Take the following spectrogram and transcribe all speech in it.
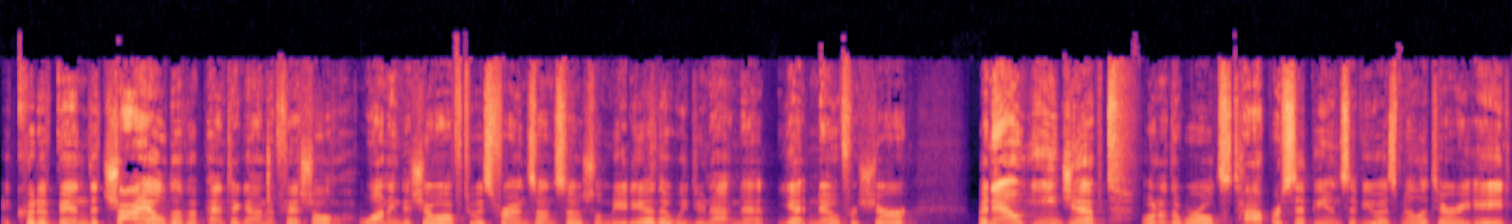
it could have been the child of a Pentagon official wanting to show off to his friends on social media, though we do not yet know for sure. But now, Egypt, one of the world's top recipients of U.S. military aid,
